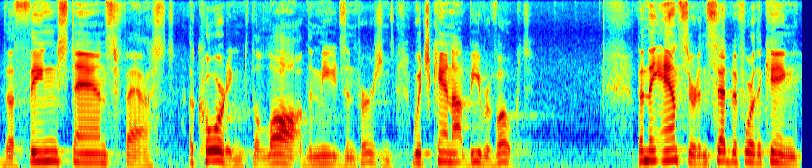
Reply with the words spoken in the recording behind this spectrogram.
The thing stands fast, according to the law of the Medes and Persians, which cannot be revoked. Then they answered and said before the king,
